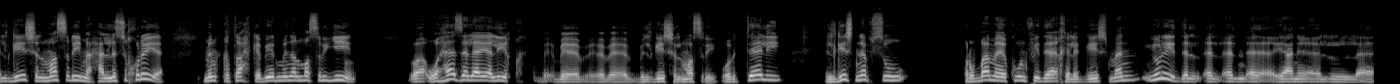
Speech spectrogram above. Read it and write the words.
الجيش المصري محل سخرية من قطاع كبير من المصريين. وهذا لا يليق بالجيش المصري. وبالتالي الجيش نفسه ربما يكون في داخل الجيش من يريد ال ال ال يعني ال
